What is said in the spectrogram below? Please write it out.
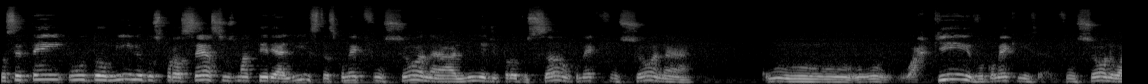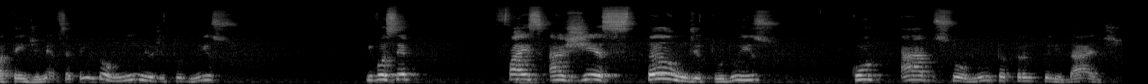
você tem o domínio dos processos materialistas, como é que funciona a linha de produção, como é que funciona o, o, o arquivo, como é que funciona o atendimento. Você tem domínio de tudo isso e você faz a gestão de tudo isso com absoluta tranquilidade,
